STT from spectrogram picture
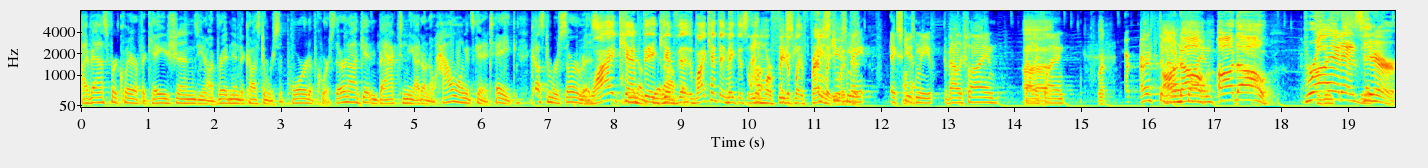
I've asked for clarifications. You know, I've written into customer support. Of course, they're not getting back to me. I don't know how long it's going to take. Customer service. Why can't you know, they give up. the? Why can't they make this a little more free to play friendly? Excuse with me. it? Excuse me. Valley Flying. Valley Uh, Flying. But Earth to Valley oh no! Flying. Oh no! Brian is here.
